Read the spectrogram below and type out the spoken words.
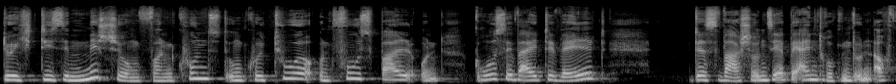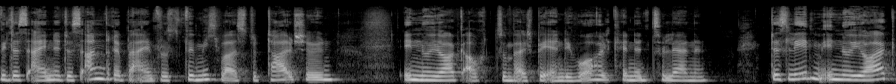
Durch diese Mischung von Kunst und Kultur und Fußball und große weite Welt, das war schon sehr beeindruckend und auch wie das eine das andere beeinflusst. Für mich war es total schön, in New York auch zum Beispiel Andy Warhol kennenzulernen. Das Leben in New York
